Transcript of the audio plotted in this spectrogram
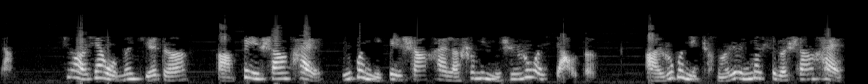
样，就好像我们觉得啊，被伤害，如果你被伤害了，说明你是弱小的。啊，如果你承认那是个伤害，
